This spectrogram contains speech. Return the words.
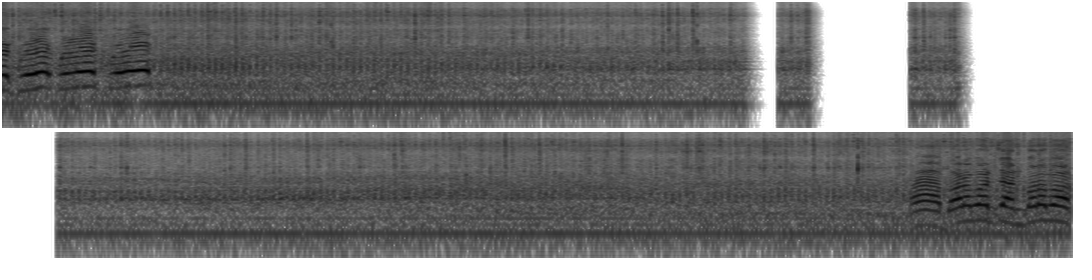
ব্রেক ব্রেক ব্রেক ব্রেক হ্যাঁ বরাবর যান, বরাবর।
